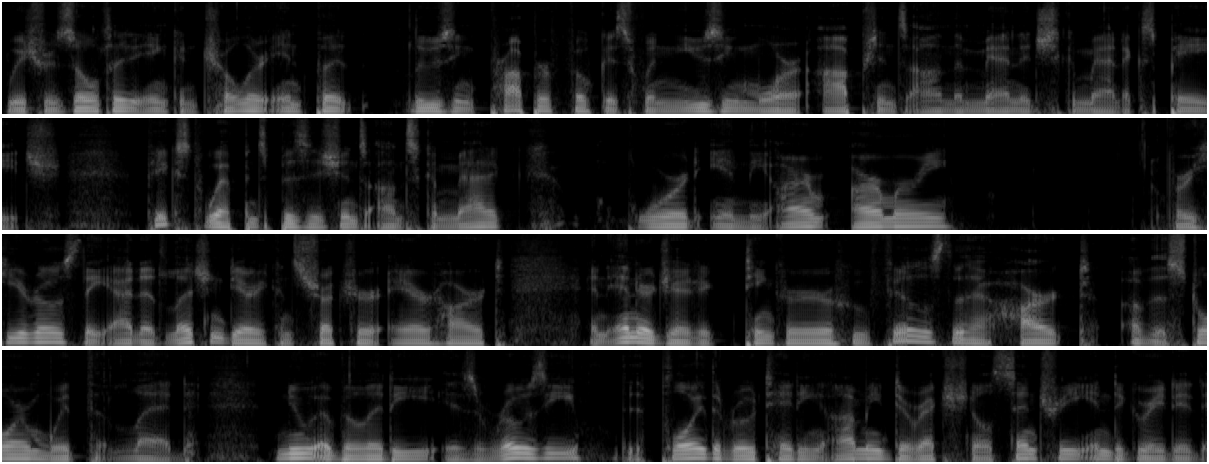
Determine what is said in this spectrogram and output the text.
which resulted in controller input losing proper focus when using more options on the manage schematics page. Fixed weapons positions on schematic board in the arm armory. For heroes, they added legendary constructor Earhart, an energetic tinkerer who fills the heart of the storm with lead. New ability is Rosie. Deploy the rotating omnidirectional sentry integrated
